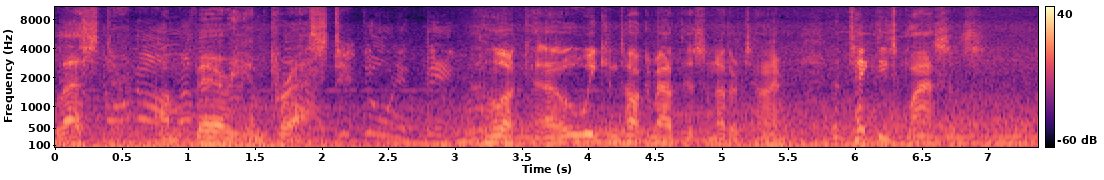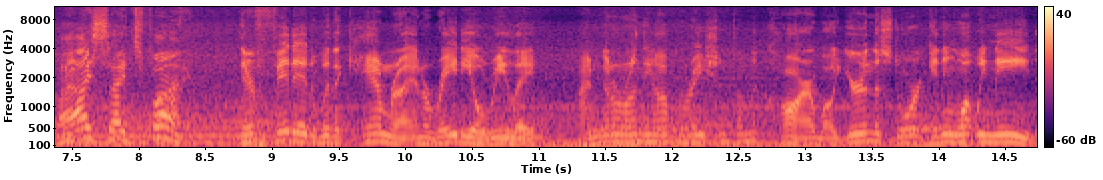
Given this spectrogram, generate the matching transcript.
Lester, I'm very impressed. You're doing it big. Look, uh, we can talk about this another time. Uh, take these glasses. My eyesight's fine. They're fitted with a camera and a radio relay. I'm gonna run the operation from the car while you're in the store getting what we need.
